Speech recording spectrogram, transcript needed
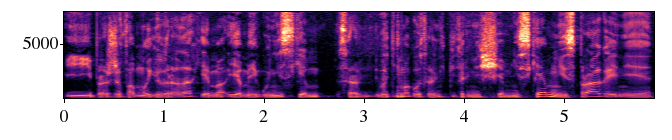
и прожив во многих городах, я, я могу ни с кем сравнить. Вот не могу сравнить Питер ни с чем. Ни с кем, ни с Прагой, ни,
